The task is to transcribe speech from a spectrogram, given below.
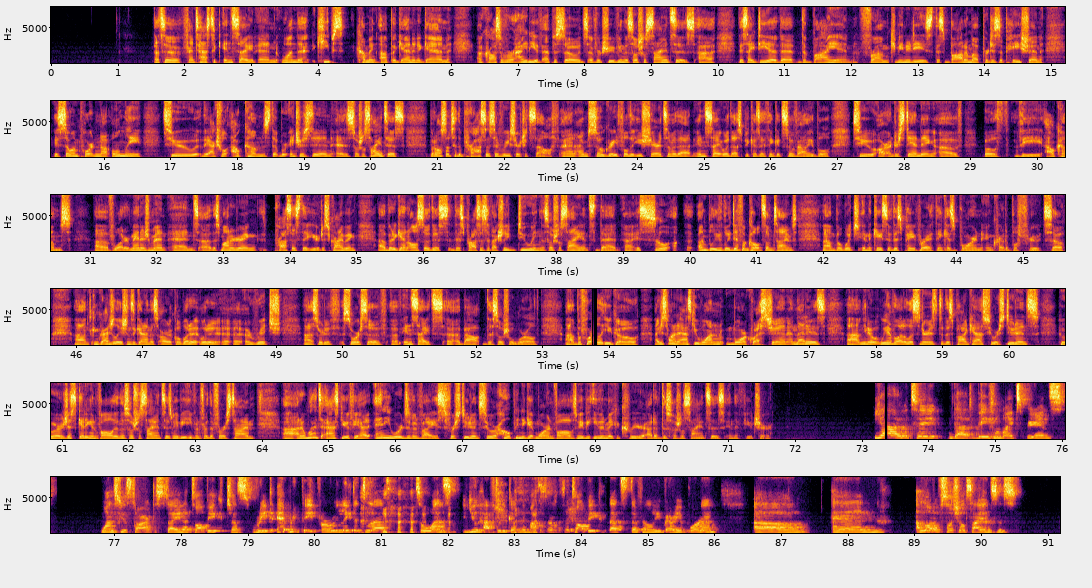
That's a fantastic insight and one that keeps coming up again and again across a variety of episodes of Retrieving the Social Sciences. Uh, this idea that the buy in from communities, this bottom up participation, is so important not only to the actual outcomes that we're interested in as social scientists, but also to the process of research itself. And I'm so grateful that you shared some of that insight with us because I think it's so valuable to our understanding of both the outcomes of water management and uh, this monitoring process that you're describing. Uh, but again, also this this process of actually doing the social science that uh, is so uh, unbelievably difficult sometimes, um, but which in the case of this paper, I think has borne incredible fruit. So um, congratulations again on this article. What a what a, a, a rich uh, sort of source of, of insights uh, about the social world. before I let you go, I just wanted to ask you one more question, and that is, um, you know, we have a lot of listeners to this podcast who are students who are just getting involved in the social sciences, maybe even for the first time. Uh, and I wanted to ask you if you had any words of advice for students who are hoping to get more involved, maybe even make a career out of the social sciences in the future. Yeah, I would say that based on my experience, once you start studying a topic, just read every paper related to that. so once you have to become the master of the topic, that's definitely very important. Um, and a lot of social sciences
